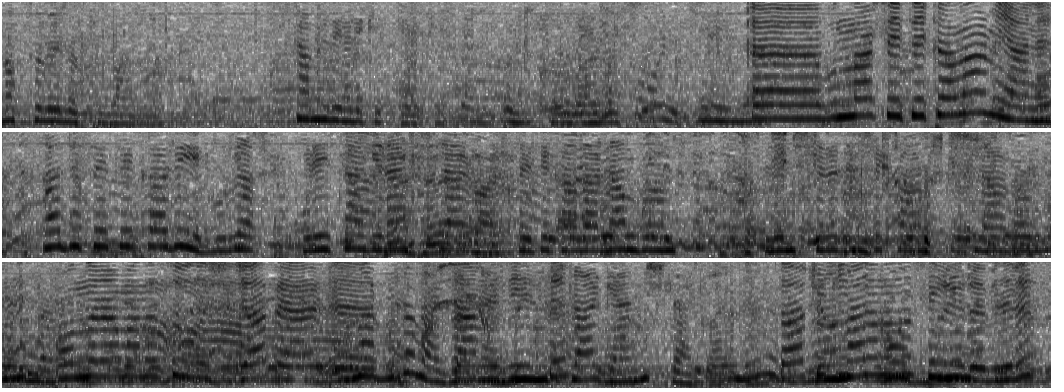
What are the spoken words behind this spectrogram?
noktaları da kullanmak. Sistemli bir hareket gerekiyor. Örgüt kurulması için. Ee, bunlar STK'lar mı yani? Sadece STK değil, burada bireysel gelen kişiler var. STK'lardan bağımsız direnişlere destek vermiş kişiler var. Onlara ama nasıl ulaşacağız eğer e, Onlar buradalar zaten. sistemli değilse? Duymuşlar, gelmişler zaten. Daha çok Onlar insanı nasıl konseyin- duyurabiliriz?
